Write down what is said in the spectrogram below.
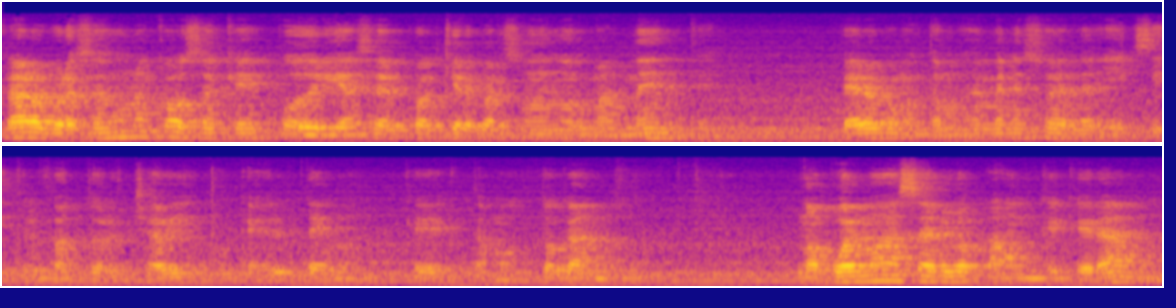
Claro, pero eso es una cosa que podría hacer cualquier persona normalmente. Pero como estamos en Venezuela y existe el factor chavismo, que es el tema que estamos tocando, no podemos hacerlo aunque queramos.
